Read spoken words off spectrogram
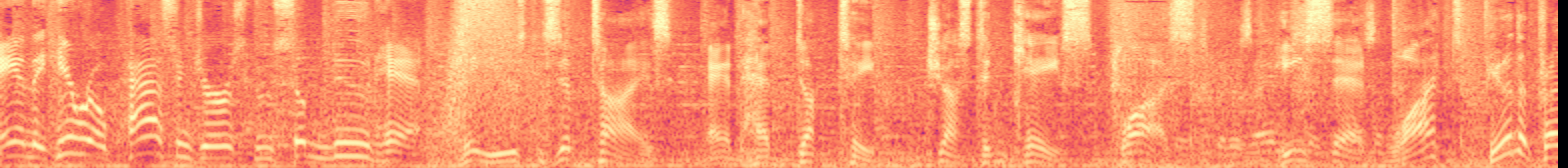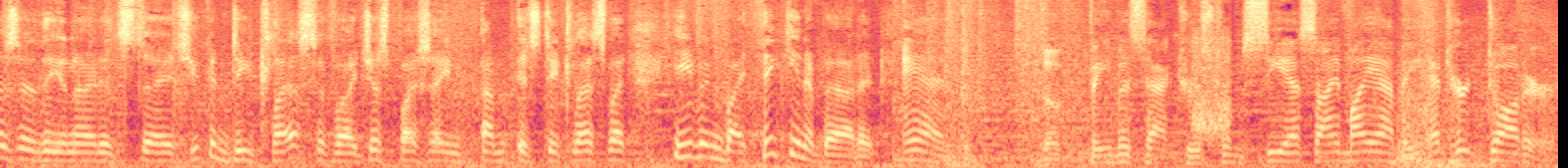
And the hero passengers who subdued him. They used zip ties and had duct tape just in case. Plus, he said, What? If you're the president of the United States, you can declassify just by saying um, it's declassified, even by thinking about it. And the famous actress from CSI Miami and her daughter,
